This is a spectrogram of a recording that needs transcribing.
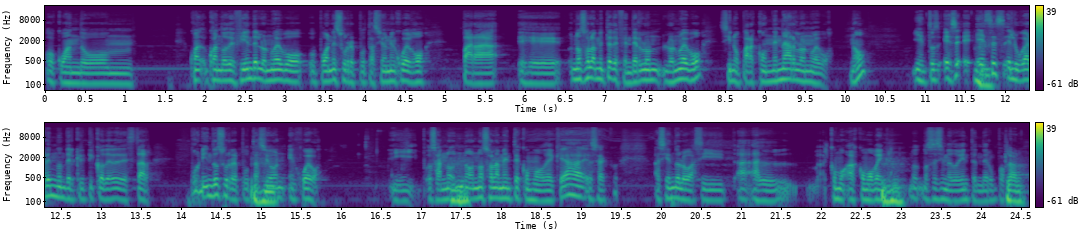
o cuando mm, cuando, defiende lo nuevo o pone su reputación en juego para eh, no solamente defender lo, nuevo, sino para condenar lo nuevo, ¿no? Y entonces ese, es el lugar en donde el crítico debe de estar, poniendo su reputación en juego. Y, o sea, no, no, no solamente como de que, ah, o sea, haciéndolo así al, como, a como venga. no, no, sé si me doy a entender un poco. Claro,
